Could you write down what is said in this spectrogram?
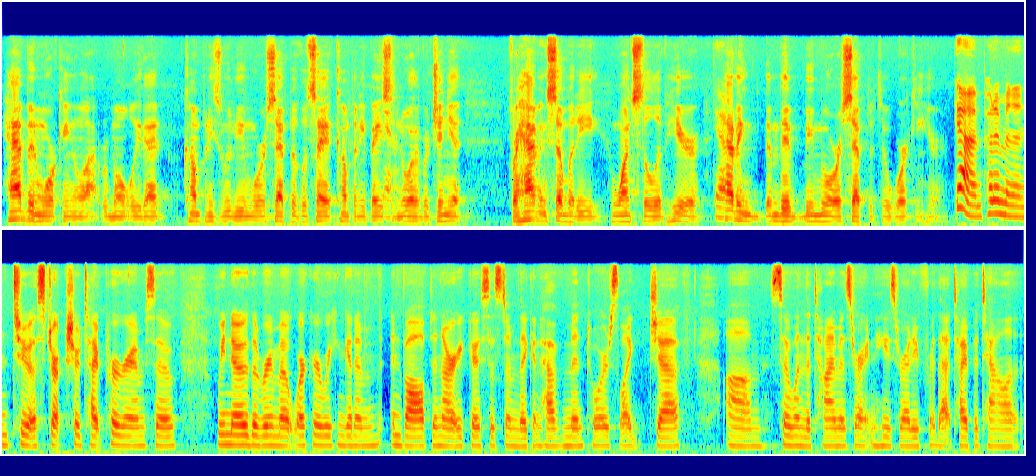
have been working a lot remotely, that companies would be more receptive, let's say a company based Yeah. in Northern Virginia, for having somebody who wants to live here, Yep. having them be- more receptive to working here? Yeah, and put them into a structured type program so we know the remote worker, we can get them involved in our ecosystem. They can have mentors like Jeff. Um, so when the time is right and he's ready for that type of talent,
